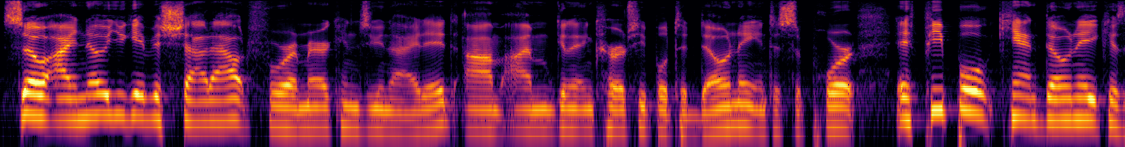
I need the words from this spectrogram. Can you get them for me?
So I know you gave a shout out for Americans United. Um, I'm going to encourage people to donate and to support. If people can't donate because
